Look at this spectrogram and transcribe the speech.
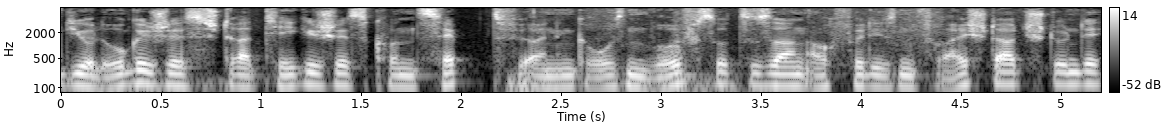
ideologisches, strategisches Konzept für einen großen Wurf sozusagen, auch für diesen Freistaatstunde,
